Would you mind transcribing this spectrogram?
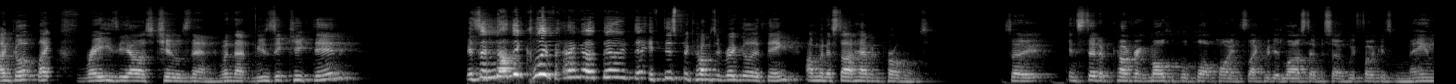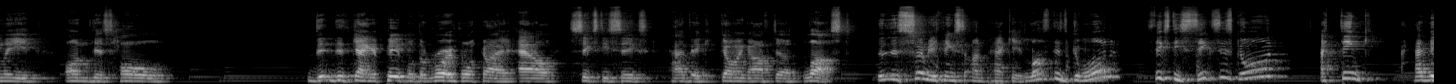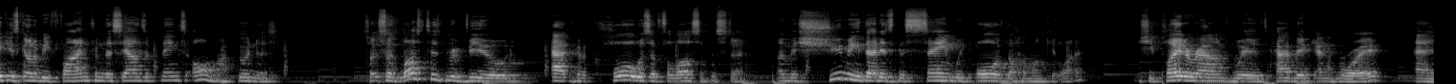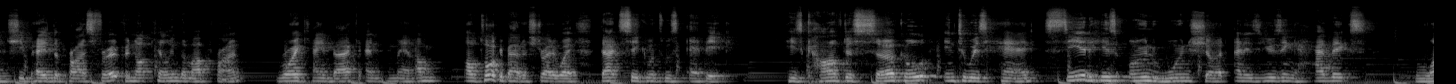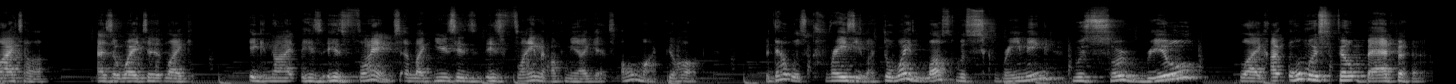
I got like crazy ass chills then when that music kicked in. It's another cliffhanger. If this becomes a regular thing, I'm gonna start having problems. So instead of covering multiple plot points like we did last episode, we focus mainly on this whole this gang of people: the Roy, Hawkeye, Al, 66, Havoc, going after Lust. There's so many things to unpack here. Lust is gone. 66 is gone. I think Havoc is going to be fine from the sounds of things. Oh my goodness. So, so Lust has revealed at her core was a philosopher's stone. I'm assuming that is the same with all of the homunculi. She played around with Havoc and Roy, and she paid the price for it for not killing them up front. Roy came back, and man, I'm I'll talk about it straight away. That sequence was epic. He's carved a circle into his hand, seared his own wound shut, and is using Havoc's lighter as a way to like ignite his his flames and like use his his flame alchemy, I guess. Oh my god. But that was crazy. Like the way Lust was screaming was so real. Like I almost felt bad for her.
